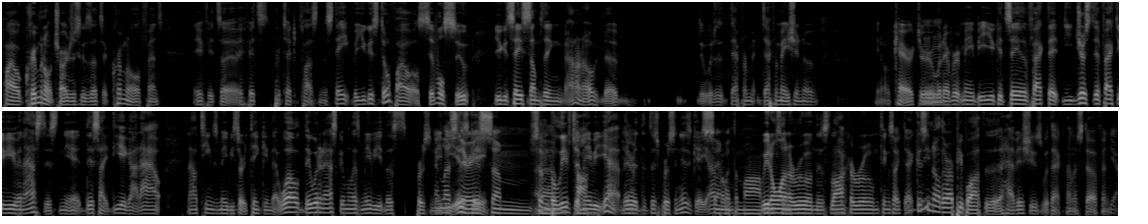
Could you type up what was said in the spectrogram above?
file criminal charges because that's a criminal offense. If it's a if it's protected class in the state, but you could still file a civil suit. You could say something. I don't know. Uh, it was a defam- defamation of you know character or Mhm. whatever it may be. You could say the fact that you just the fact that you even asked this and this idea got out now teams maybe start thinking that well they wouldn't ask him unless maybe this person maybe Unless is there gay. is some some uh, belief that maybe yeah, yeah. that this person is gay. Same don't with the mom. we don't want to ruin this locker room, things like that, because you know there are people out there that have issues with that kind of stuff, and Yeah,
